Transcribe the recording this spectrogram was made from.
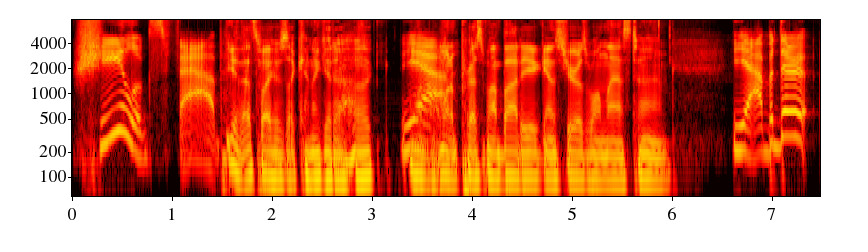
she looks fab. yeah, that's why he was like, "Can I get a hug?" Yeah. I want to press my body against yours one last time. Yeah, but there,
